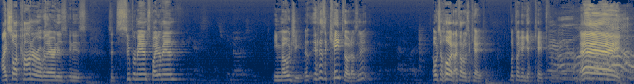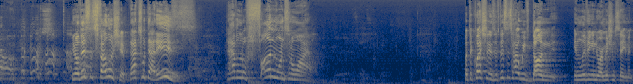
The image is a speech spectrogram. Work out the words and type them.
I saw Connor over there in his, in his is it Superman, Spider Man? Emoji. It has a cape though, doesn't it? Oh, it's a hood. I thought it was a cape. Looked like a cape. Hey! You know, this is fellowship. That's what that is. To have a little fun once in a while. But the question is if this is how we've done in living into our mission statement,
